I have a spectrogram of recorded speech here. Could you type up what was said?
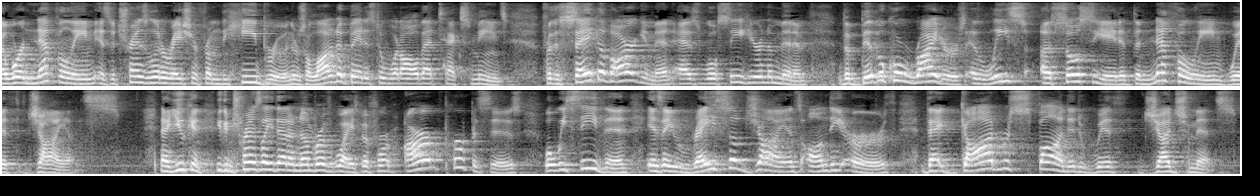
That word Nephilim is a transliteration from the Hebrew, and there's a lot of debate as to what all that text means. For the sake of argument, as we'll see here in a minute, the biblical writers at least associated the Nephilim with giants. Now you can you can translate that a number of ways, but for our purposes, what we see then is a race of giants on the earth that God responded with judgments.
